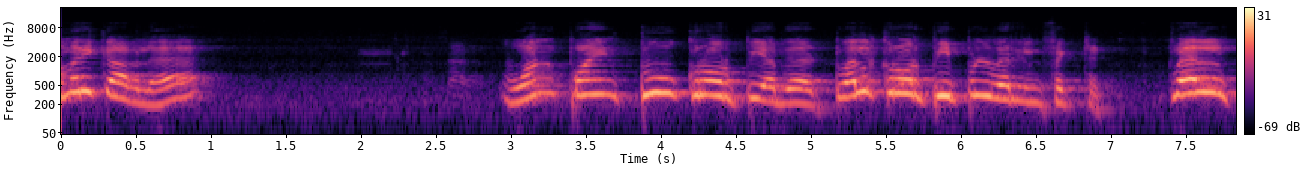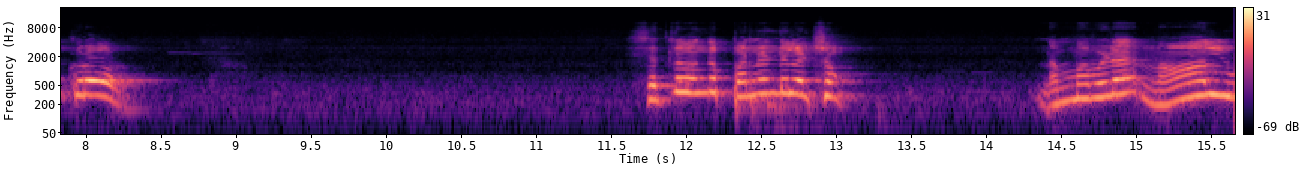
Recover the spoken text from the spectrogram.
அமெரிக்காவில் one point two crore b twelve crore people were infected twelve crore செத்தவங்க பன்னெண்டு லட்சம். நம்ம விட நாலு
